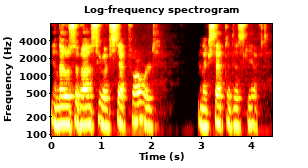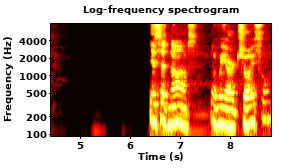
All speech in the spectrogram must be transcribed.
And those of us who have stepped forward and accepted this gift. Is it not that we are joyful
